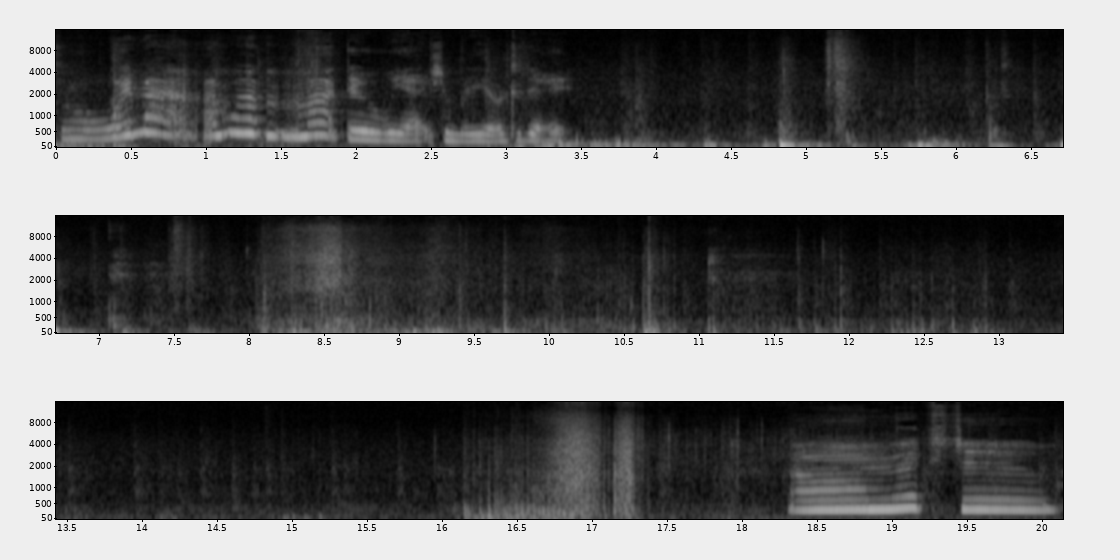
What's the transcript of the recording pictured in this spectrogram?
So we might, I might, might do a reaction video today. Um, let's do. Actually, we're gonna do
